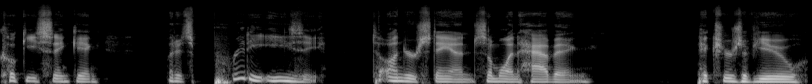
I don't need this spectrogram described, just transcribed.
cookie syncing but it's pretty easy to understand someone having pictures of you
